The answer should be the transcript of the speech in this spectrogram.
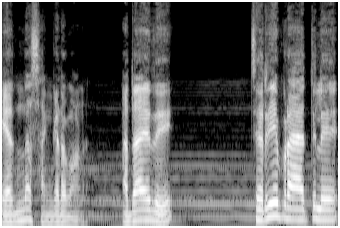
എന്ന സങ്കടമാണ്. അതായത് ചെറിയ പ്രായത്തിൽ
